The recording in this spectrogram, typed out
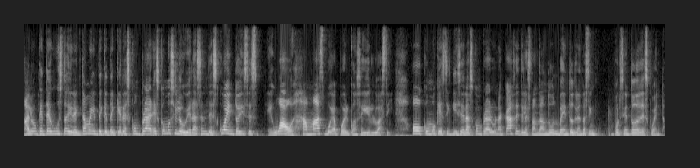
algo que te gusta directamente, que te quieres comprar, es como si lo hubieras en descuento y dices, wow, jamás voy a poder conseguirlo así. O como que si quisieras comprar una casa y te le están dando un 20 o 35% de descuento.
